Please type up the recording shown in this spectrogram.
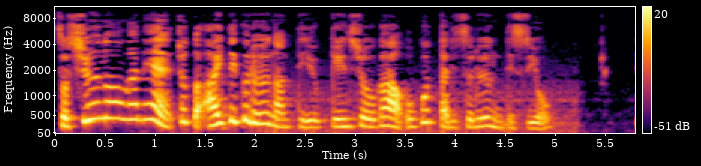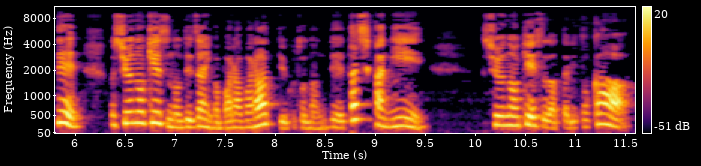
そう、収納がね、ちょっと空いてくるなんていう現象が起こったりするんですよ。で、収納ケースのデザインがバラバラっていうことなんで、確かに収納ケースだったりとか、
